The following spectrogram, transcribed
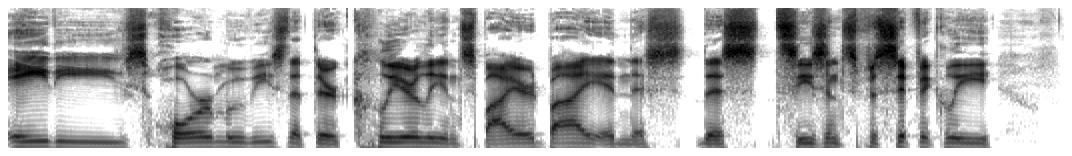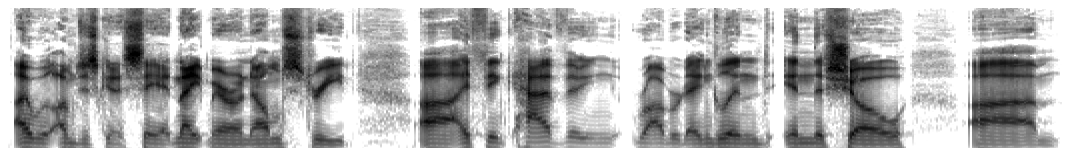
'80s horror movies that they're clearly inspired by in this this season, specifically, I will, I'm just going to say it: Nightmare on Elm Street. Uh, I think having Robert Englund in the show, um,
